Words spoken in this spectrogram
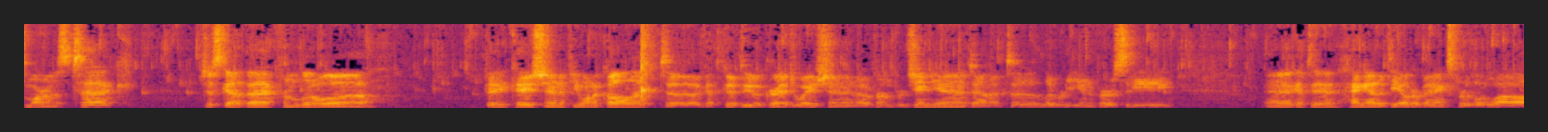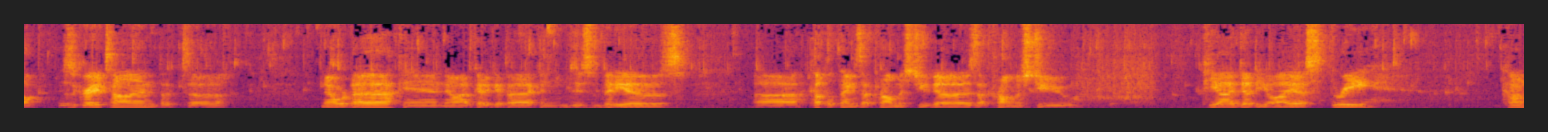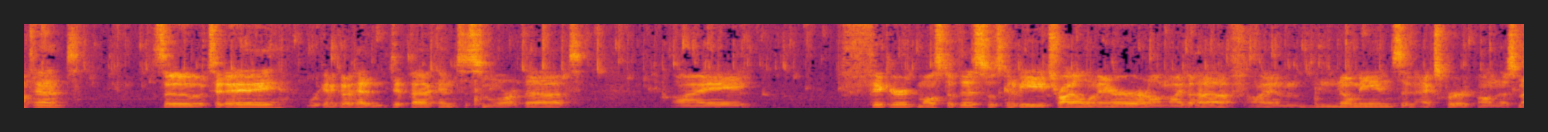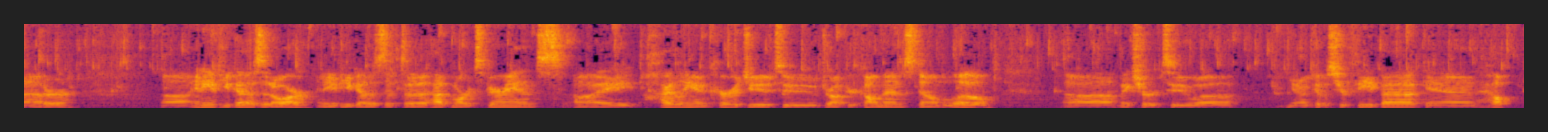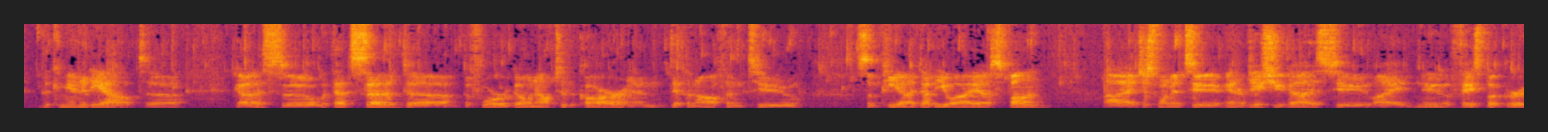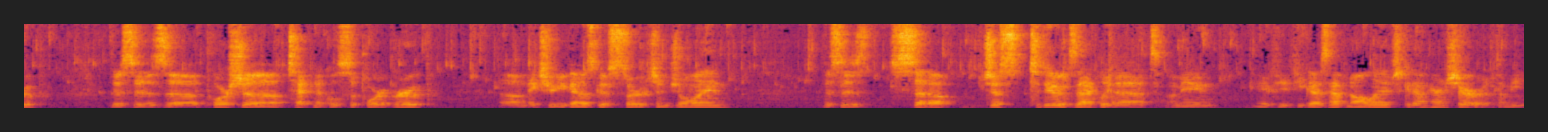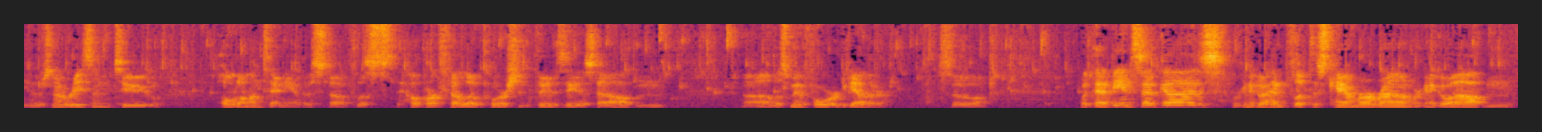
TomorrowsTek. Just got back from a little uh, vacation, if you want to call it. Uh, got to go do a graduation over in Virginia, down at uh, Liberty University. And I got to hang out at the Outer Banks for a little while. It was a great time, but uh, now we're back, and now I've got to get back and do some videos. Uh, a couple things I promised you guys. I promised you PIWIS 3 content. So today we're going to go ahead and dip back into some more of that. I figured most of this was going to be trial and error on my behalf. I am no means an expert on this matter. Uh, any of you guys that are, any of you guys that uh, have more experience, I highly encourage you to drop your comments down below. Uh, make sure to uh, you know give us your feedback and help the community out, uh, guys. So with that said, uh, before going out to the car and dipping off into some PIWIS fun, I just wanted to introduce you guys to my new Facebook group. This is a Porsche Technical Support Group. Uh, make sure you guys go search and join. This is set up just to do exactly that. I mean, if, if you guys have knowledge, get out here and share it. I mean, there's no reason to hold on to any of this stuff. Let's help our fellow Porsche enthusiasts out and uh, let's move forward together. So, with that being said, guys, we're going to go ahead and flip this camera around. We're going to go out and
